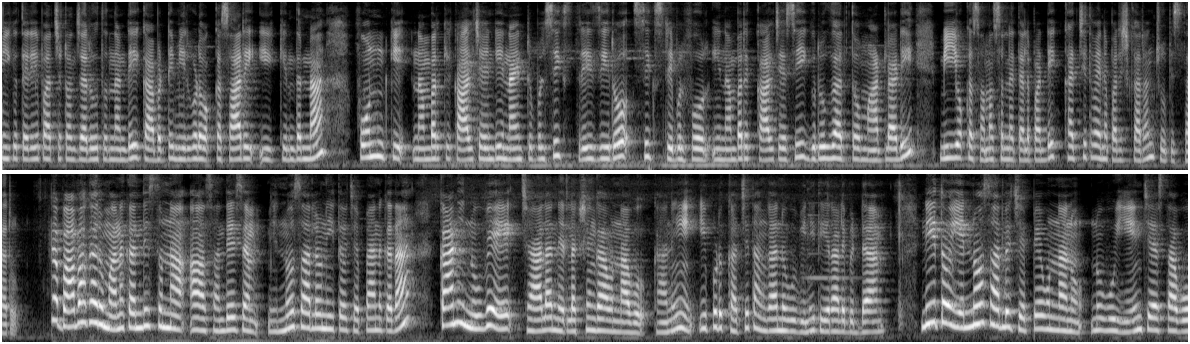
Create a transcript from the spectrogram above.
మీకు తెలియపరచడం జరుగుతుందండి. కాబట్టి మీరు కూడా ఒక్కసారి ఈ కిందన్న ఫోన్కి నంబర్కి కాల్ చేయండి. Nine triple six three zero six triple four ఈ నంబర్కి కాల్ చేసి గురువుగారితో మాట్లాడి మీ యొక్క సమస్యలను తెలపండి. ఖచ్చితమైన పరిష్కారం చూపిస్తారు. ఇక బాబాగారు మనకు అందిస్తున్న ఆ సందేశం ఎన్నోసార్లు నీతో చెప్పాను కదా కానీ నువ్వే చాలా నిర్లక్ష్యంగా ఉన్నావు. కానీ ఇప్పుడు ఖచ్చితంగా నువ్వు విని తీరాలి బిడ్డ. నీతో ఎన్నోసార్లు చెప్పే ఉన్నాను నువ్వు ఏం చేస్తావో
